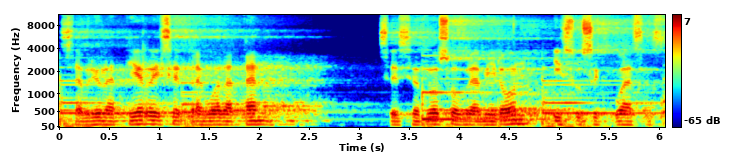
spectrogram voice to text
Se abrió la tierra y se tragó a Datán se cerró sobre Avirón y sus secuaces.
